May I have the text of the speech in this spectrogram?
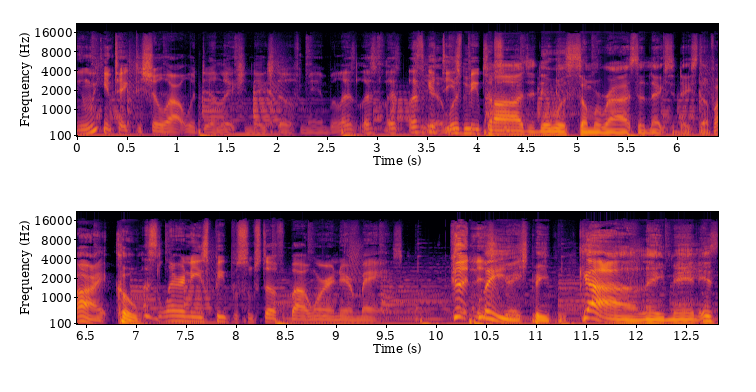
and we can take the show out with the election day stuff, man. But let's let's let's let's yeah, get we'll these do people. Some, Todd, and then we'll summarize the election day stuff. All right, cool. let's learn these people some stuff about wearing their mask. Goodness Please, gracious, people. Golly, man. It's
